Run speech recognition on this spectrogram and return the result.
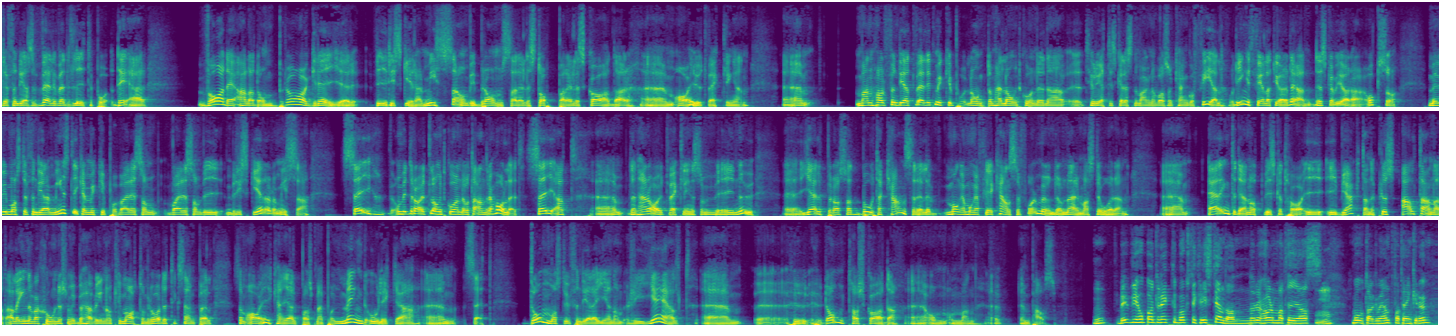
det funderas väldigt, väldigt lite på, det är vad är alla de bra grejer vi riskerar missa om vi bromsar eller stoppar eller skadar ehm, um, AI-utvecklingen? Um, ehm, man har funderat väldigt mycket på långt, de här långtgående eh, teoretiska resonemangen om vad som kan gå fel. Och det är inget fel att göra det, det ska vi göra också. Men vi måste fundera minst lika mycket på vad är det som, vad är det som vi riskerar att missa. Säg, om vi drar ett långtgående åt andra hållet, säg att eh, den här AI-utvecklingen som vi är i nu eh, hjälper oss att bota cancer eller många, många fler cancerformer under de närmaste åren. Eh, är inte det något vi ska ta i, i beaktande? Plus allt annat, alla innovationer som vi behöver inom klimatområdet till exempel, som AI kan hjälpa oss med på en mängd olika eh, sätt. De måste vi fundera igenom rejält ehm, eh, hur, hur de tar skada eh, om, om man eh, en paus. Mm. Vi hoppar direkt tillbaka till Christian då. När du hör Mattias mm. motargument, vad tänker du?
